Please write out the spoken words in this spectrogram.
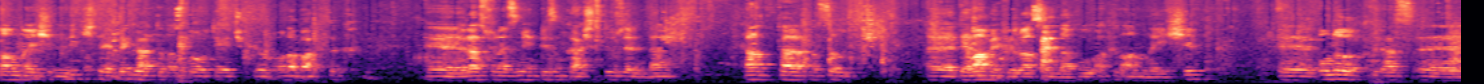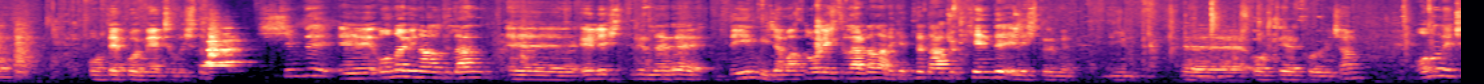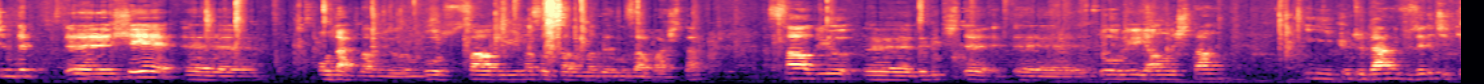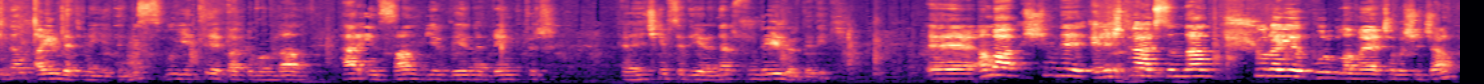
modernitenin akıl anlayışı dedik. İşte Descartes nasıl ortaya çıkıyor ona baktık. E, rasyonalizm, empirizm karşıtlığı üzerinden Kant'ta nasıl e, devam ediyor aslında bu akıl anlayışı. E, onu biraz e, ortaya koymaya çalıştım. Şimdi e, ona yöneltilen e, eleştirilere değinmeyeceğim. Aslında o eleştirilerden hareketle daha çok kendi eleştirimi diyeyim e, ortaya koyacağım. Onun için de e, şeye e, odaklanıyorum. Bu sağduyu nasıl tanımladığımıza başta. Sağduyu e, dedik işte e, doğruyu yanlıştan, iyi kötüden, güzeli çirkinden ayırt etme yetimiz. Bu yeti bakımından her insan bir diğerine denktir. E, hiç kimse diğerinden üstün değildir dedik. E, ama şimdi eleştiri açısından şurayı vurgulamaya çalışacağım.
